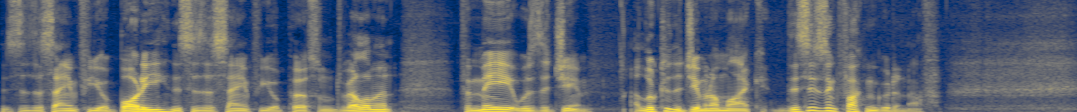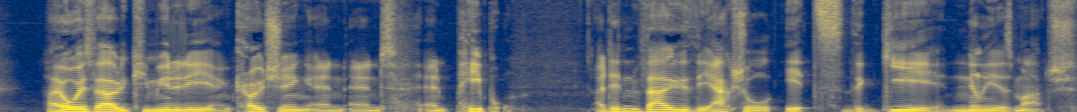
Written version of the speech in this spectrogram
this is the same for your body. This is the same for your personal development. For me, it was the gym. I looked at the gym and I'm like, this isn't fucking good enough. I always valued community and coaching and and and people. I didn't value the actual its, the gear, nearly as much.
